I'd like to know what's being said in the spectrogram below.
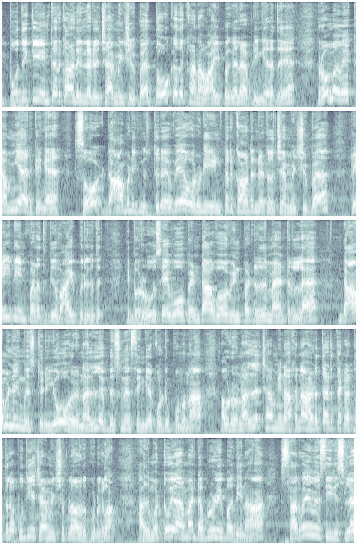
இப்போதைக்கு இன்டர் கான்டினென்டல் சாம்பியன்ஷிப்பை தோக்கிறதுக்கான வாய்ப்புகள் அப்படிங்கிறது ரொம்பவே கம்மியாக இருக்குங்க. ஸோ டாமினிக் மிஸ்டிரியோவே அவருடைய இன்டர் கான்டினென்டல் சாம்பியன்ஷிப்பை ரீட்டைன் பண்ணதுக்கு வாய்ப்பு இருக்குது. இப்போ ரூசேவோ பெண்டாவோ வின் பண்ணுறது மேட்டரில் டாமினிக் மிஸ்திரியோ ஒரு நல்ல பிஸ்னஸ் இங்கே கொண்டு போகணுன்னா அவர் ஒரு நல்ல சாம்பியனாகனா அடுத்தடுத்த கட்டத்தில் புதிய சாம்பியன்ஷிப்லாம் அவர் கொடுக்கலாம். அது மட்டும் இல்லாமல் டபிள்யூடி பார்த்தீங்கன்னா சர்வைவர் சீரிஸில்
